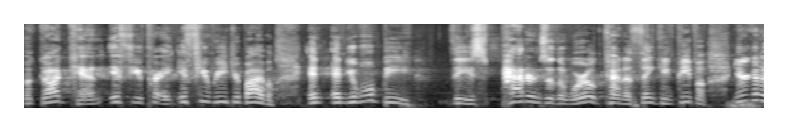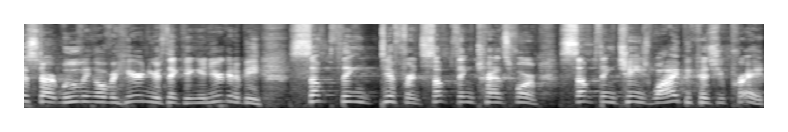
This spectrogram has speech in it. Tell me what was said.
But God can if you pray, if you read your Bible. And, and you won't be these patterns of the world kind of thinking people. You're going to start moving over here in your thinking, and you're going to be something different, something transformed, something changed. Why? Because you prayed.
